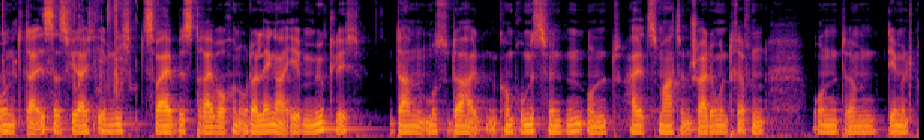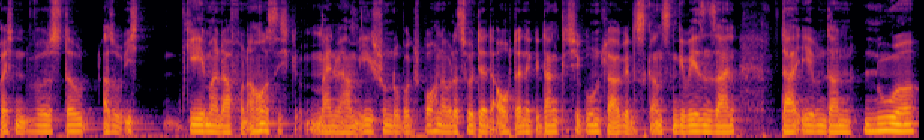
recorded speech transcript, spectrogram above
Und da ist das vielleicht eben nicht zwei bis drei Wochen oder länger eben möglich. Dann musst du da halt einen Kompromiss finden und halt smarte Entscheidungen treffen. Und ähm, dementsprechend wirst du, also ich gehe mal davon aus, ich meine, wir haben eh schon drüber gesprochen, aber das wird ja auch deine gedankliche Grundlage des Ganzen gewesen sein, da eben dann nur,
